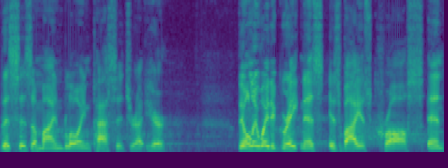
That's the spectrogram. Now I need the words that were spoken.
This is a mind blowing passage right here. The only way to greatness is by his cross. And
